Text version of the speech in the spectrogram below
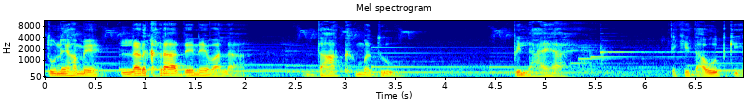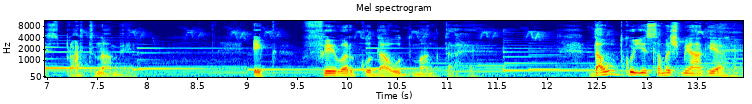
तूने हमें लड़खड़ा देने वाला दाख मधु पिलाया है। देखिए, दाऊद की इस प्रार्थना में एक फेवर को दाऊद माँगता है। दाऊद को यह समझ में आ गया है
